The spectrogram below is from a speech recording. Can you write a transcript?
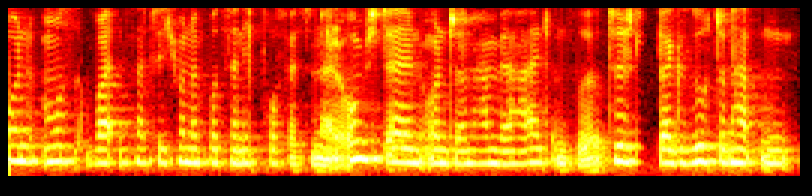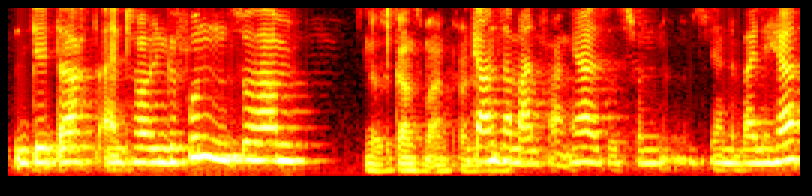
und muss, wollten es natürlich hundertprozentig professionell umstellen. Und dann haben wir halt unsere Tischler gesucht und hatten gedacht, einen tollen gefunden zu haben. Das ist ganz am Anfang. Ganz am Anfang, ja, das ist schon eine Weile her.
